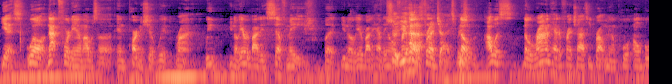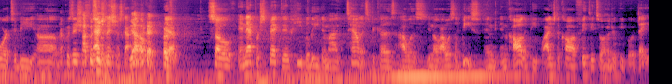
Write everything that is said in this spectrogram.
yes, well, not for them. I was uh, in partnership with Ryan. We, you know, everybody is self-made, but you know, everybody have their own. So you had a franchise. franchise. Basically. No, I was no. Ryan had a franchise. He brought me on on board to be um, Acquisition. Acquisitions. acquisitions guy. Yeah. Okay. Perfect. So in that perspective, he believed in my talents because I was, you know, I was a beast in, in calling people. I used to call 50 to 100 people a day.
